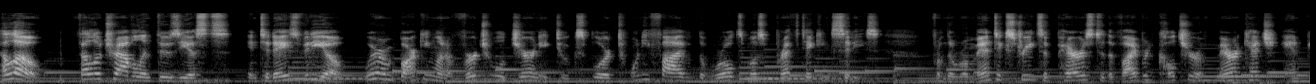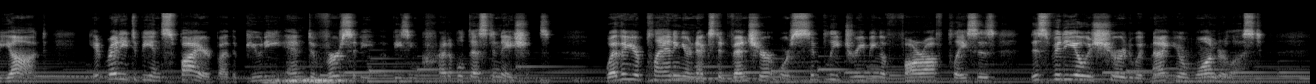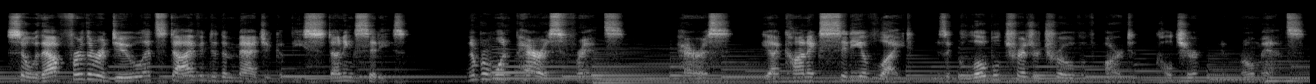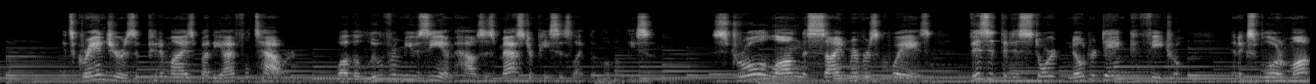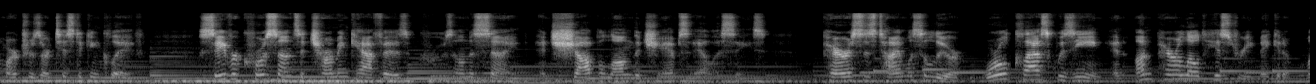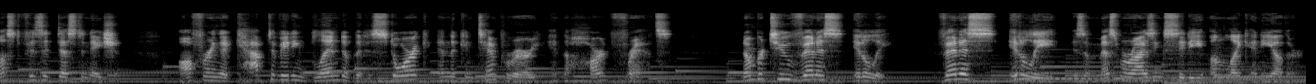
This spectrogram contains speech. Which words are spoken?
Hello, fellow travel enthusiasts. In today's video, we're embarking on a virtual journey to explore 25 of the world's most breathtaking cities. From the romantic streets of Paris to the vibrant culture of Marrakech and beyond, get ready to be inspired by the beauty and diversity of these incredible destinations. Whether you're planning your next adventure or simply dreaming of far off places, this video is sure to ignite your wanderlust. So without further ado, let's dive into the magic of these stunning cities. Number 1 Paris, France. Paris, the iconic city of light, is a global treasure trove of art, culture, and romance. Its grandeur is epitomized by the Eiffel Tower, while the Louvre Museum houses masterpieces like the Mona Lisa. Stroll along the Seine River's quays, visit the historic Notre Dame Cathedral, and explore Montmartre's artistic enclave. Savor croissants at charming cafes, cruise on the Seine, and shop along the Champs Elysees. Paris's timeless allure, world-class cuisine, and unparalleled history make it a must-visit destination, offering a captivating blend of the historic and the contemporary in the heart of France. Number 2, Venice, Italy. Venice, Italy is a mesmerizing city unlike any other.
